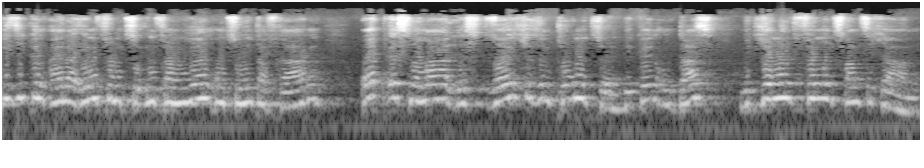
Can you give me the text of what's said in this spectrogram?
Risiken einer Impfung zu informieren und zu hinterfragen, ob es normal ist, solche Symptome zu entwickeln und das mit jungen 25 Jahren.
